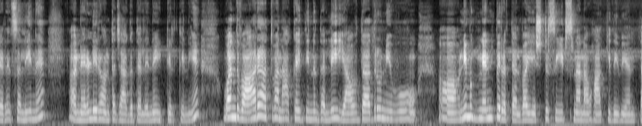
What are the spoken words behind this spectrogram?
ಟೆರೆಸಲ್ಲಿನೇ ನೆರಳಿರೋವಂಥ ಜಾಗದಲ್ಲೇ ಇಟ್ಟಿರ್ತೀನಿ. ಒಂದು ವಾರ ಅಥವಾ ನಾಲ್ಕೈದು ದಿನದಲ್ಲಿ ಯಾವುದಾದ್ರೂ ನೀವು ನಿಮಗೆ ನೆನಪಿರುತ್ತೆ ಅಲ್ವಾ, ಎಷ್ಟು ಸೀಡ್ಸ್ನ ನಾವು ಹಾಕಿದ್ದೀವಿ ಅಂತ?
